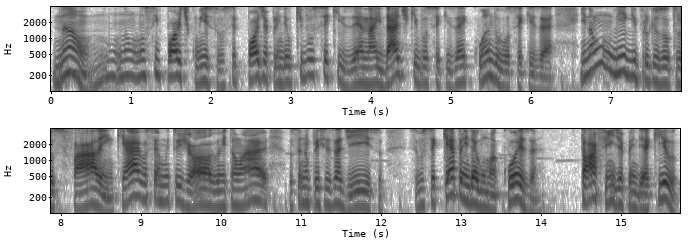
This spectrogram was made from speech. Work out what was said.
Não, não, não se importe com isso. Você pode aprender o que você quiser, na idade que você quiser e quando você quiser. E não ligue para o que os outros falem, que ah, você é muito jovem, então ah, você não precisa disso. Se você quer aprender alguma coisa, tá afim de aprender aquilo,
